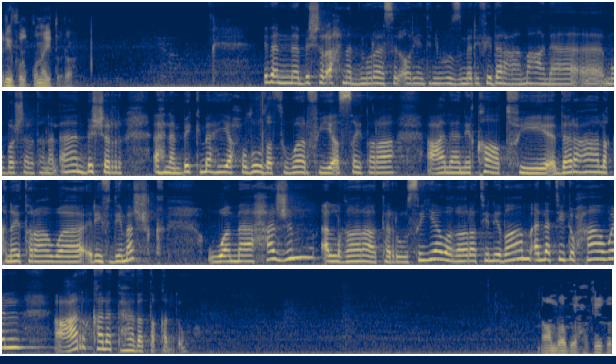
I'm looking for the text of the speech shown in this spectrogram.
ريف القنيطرة. إذا بشر أحمد مراسل أورينت نيوز من في درعا معنا آه، مباشرة الآن. بشر أهلا بك. ما هي حظوظ الثوار في السيطرة على نقاط في درعا؟ لقنيطرة وريف دمشق. وما حجم الغارات الروسية وغارات النظام التي تحاول عرقلة هذا التقدم؟ نعم راضي حقيقة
